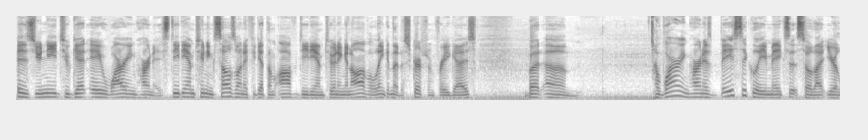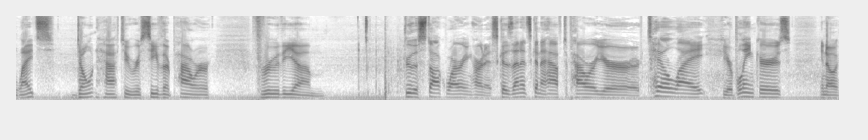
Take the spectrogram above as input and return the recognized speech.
is you need to get a wiring harness. DDM Tuning sells one if you get them off DDM Tuning, and I'll have a link in the description for you guys. But um, a wiring harness basically makes it so that your lights don't have to receive their power through the um, through the stock wiring harness because then it's going to have to power your tail light, your blinkers, you know,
